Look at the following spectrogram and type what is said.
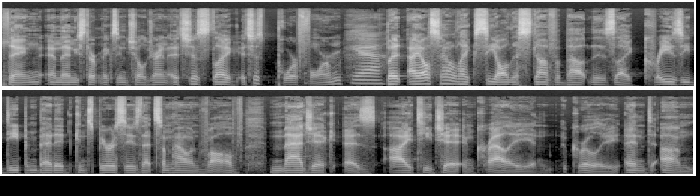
thing, and then you start mixing children. It's just like it's just poor form. yeah. But I also like see all this stuff about these like crazy deep embedded conspiracies that somehow involve magic as I teach it and Crowley and Crowley and um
